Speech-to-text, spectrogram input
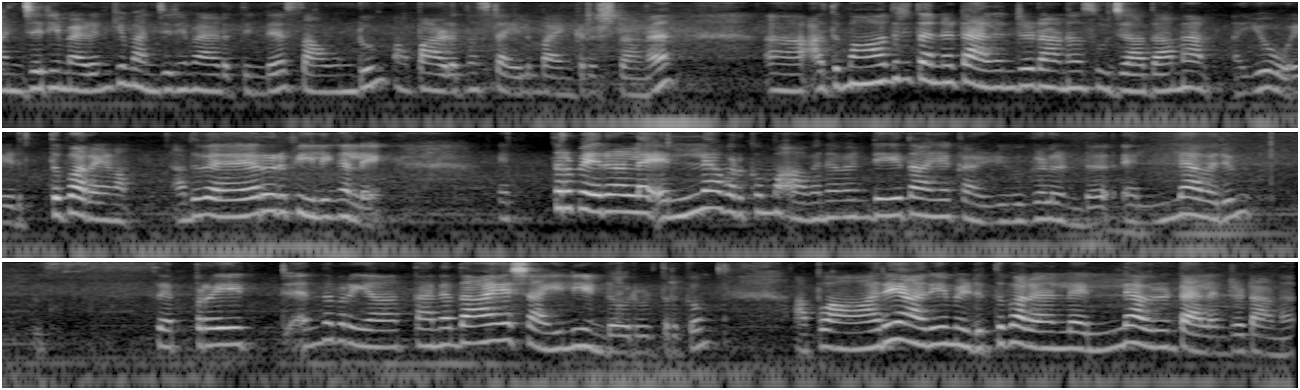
മഞ്ചരി മാഡം. എനിക്ക് മഞ്ചരി മാഡത്തിന്റെ സൗണ്ടും ആ പാടുന്ന സ്റ്റൈലും ഭയങ്കര ഇഷ്ടമാണ്. അതുമാതിരി തന്നെ ടാലന്റഡ് ആണ് സുജാത മാം. അയ്യോ എടുത്ത് പറയണം. അത് വേറൊരു ഫീലിംഗ് അല്ലേ? എത്ര പേരുള്ള എല്ലാവർക്കും അവനവന്റേതായ കഴിവുകളുണ്ട്. എല്ലാവരും സെപ്പറേറ്റ് എന്താ പറയുക തനതായ ശൈലിയുണ്ട് ഓരോരുത്തർക്കും. അപ്പോൾ ആരെ ആരെയും എടുത്തു പറയാനില്ല എല്ലാവരും ടാലന്റഡ് ആണ്.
